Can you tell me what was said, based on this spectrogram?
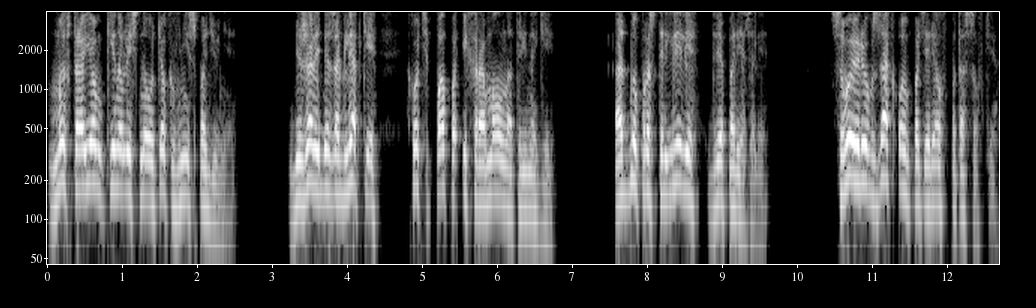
Мы втроем кинулись на утек вниз по дюне. Бежали без оглядки, хоть папа и хромал на три ноги. Одну прострелили, две порезали. Свой рюкзак он потерял в потасовке.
